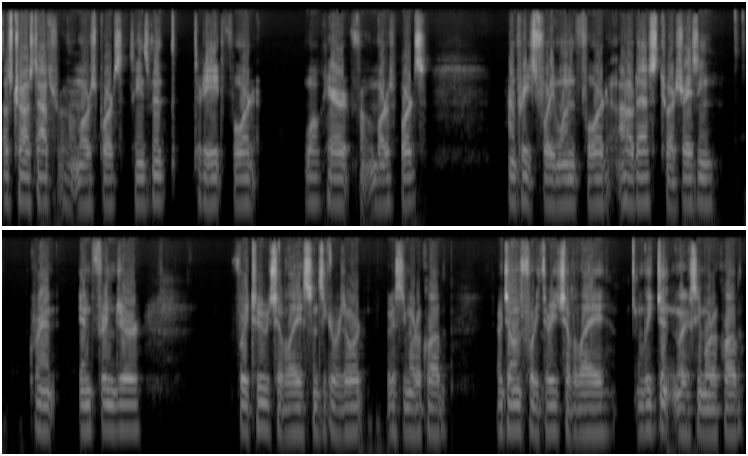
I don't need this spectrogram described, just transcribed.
Los Charles Stops from Motorsports, Zane Smith 38 Ford, Walker from Motorsports, Ryan Preece 41 Ford, Autodesk, Torres Racing, Grant Infringer 42 Chevrolet, Sunseeker Resort, Legacy Motor Club, Jones 43 Chevrolet, Legion Legacy Motor Club,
